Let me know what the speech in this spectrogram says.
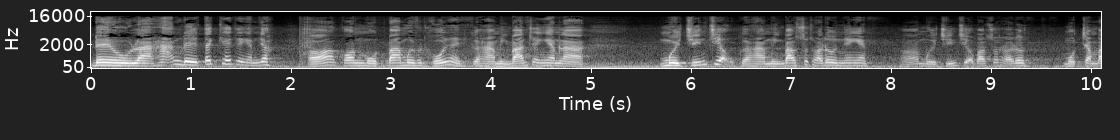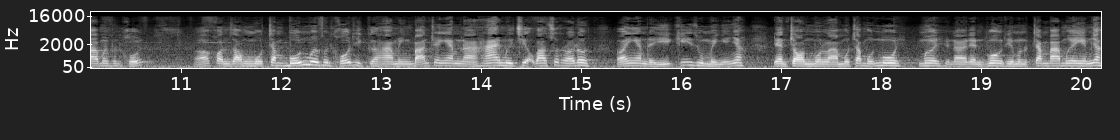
Đều là hãng DTEC hết anh em nhá. Đó, con 130 phân khối này cửa hàng mình bán cho anh em là 19 triệu cửa hàng mình bao suất hóa đơn nha anh em. Đó, 19 triệu bao suất hóa đơn 130 phân khối. Đó còn dòng 140 phân khối thì cửa hàng mình bán cho anh em là 20 triệu bao suất hóa đơn. Đó anh em để ý kỹ dùm mình ấy nhá. Đèn tròn một là 140 10 là đèn vuông thì 130 anh em nhá.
